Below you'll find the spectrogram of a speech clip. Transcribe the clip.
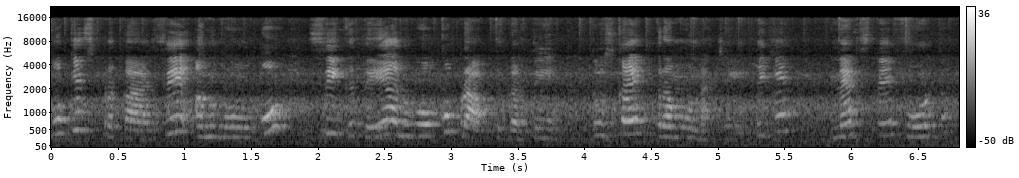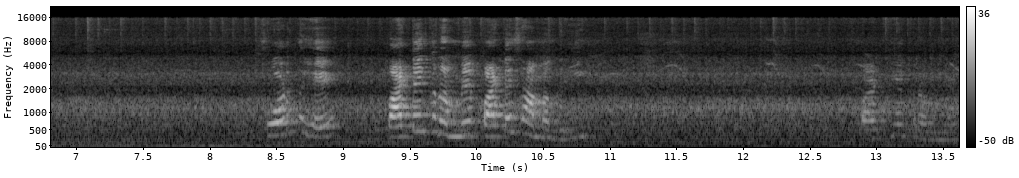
वो किस प्रकार से अनुभवों को सीखते हैं, अनुभव को प्राप्त करते हैं। तो उसका एक क्रम होना चाहिए, ठीक है? नेक्स्ट है फोर्थ पाठ्यक्रम में पाठ्य सामग्री पाठ्यक्रम में।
